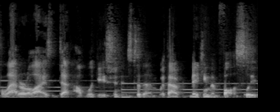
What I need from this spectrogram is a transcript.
collateralized debt obligation is to them without making them fall asleep.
